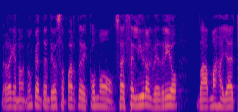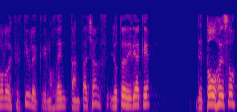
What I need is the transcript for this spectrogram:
¿Verdad que no? Nunca he entendido esa parte de cómo, o sea, ese libre albedrío va más allá de todo lo descriptible, que nos den tanta chance. Yo te diría que de todo eso,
